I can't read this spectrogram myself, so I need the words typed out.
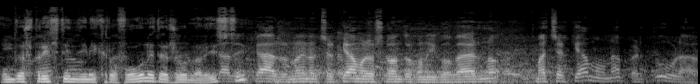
Und er spricht in die Mikrofone der Journalisten. Nel caso noi non cerchiamo lo scontro con il governo, ma cerchiamo un'apertura,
